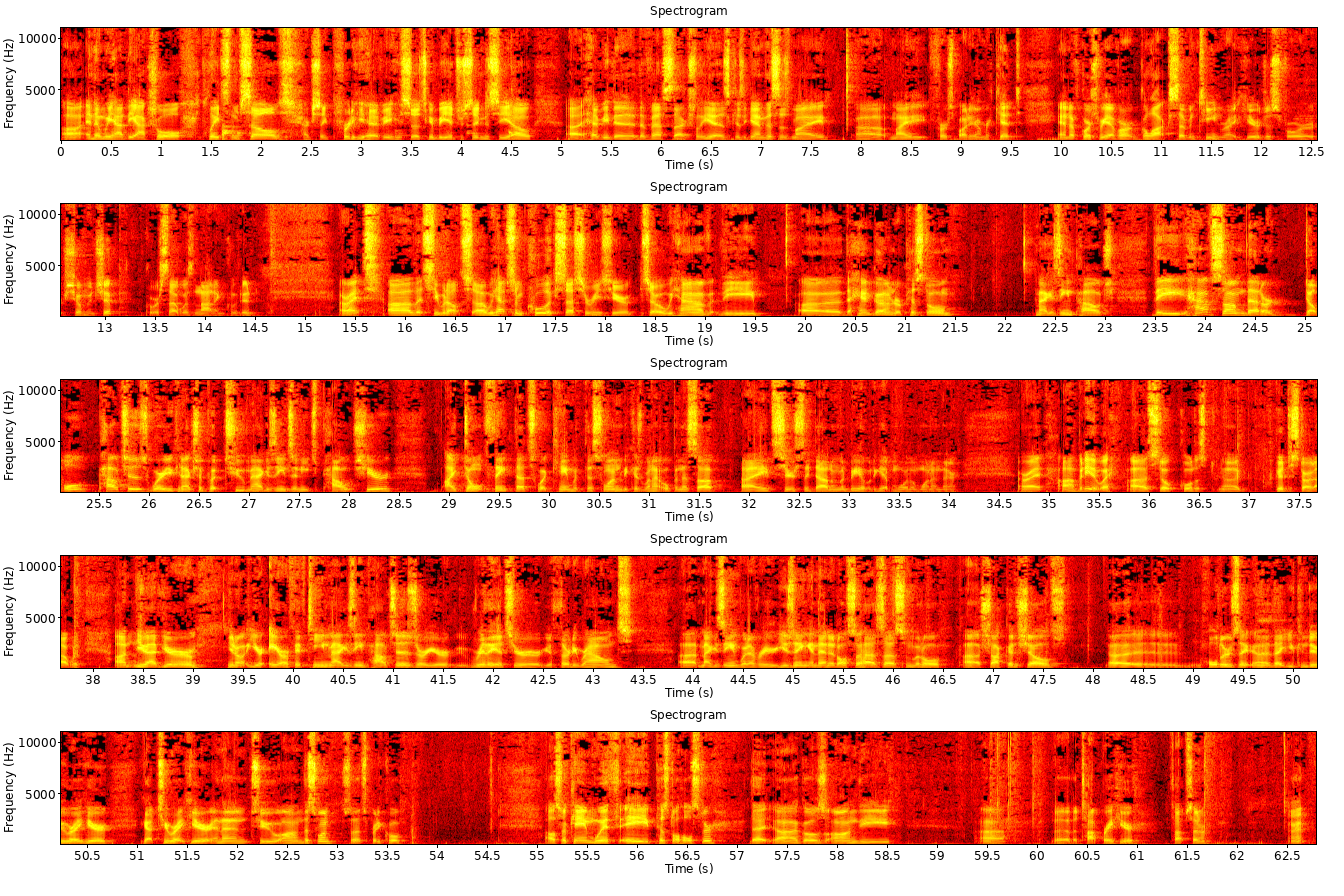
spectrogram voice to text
Uh, and then we have the actual plates themselves, actually pretty heavy. So it's going to be interesting to see how uh, heavy the, the vest actually is. Because again, this is my uh, my first body armor kit. And of course, we have our Glock 17 right here, just for showmanship. Of course, that was not included. All right, uh, let's see what else. Uh, we have some cool accessories here. So we have the uh, the handgun or pistol magazine pouch. They have some that are double pouches where you can actually put two magazines in each pouch here. I don't think that's what came with this one because when I open this up, I seriously doubt I'm going to be able to get more than one in there. All right, um, but either way, uh, still cool to uh, good to start out with. Um, you have your you know your AR-15 magazine pouches, or your really it's your your 30 rounds uh, magazine, whatever you're using, and then it also has uh, some little uh, shotgun shells holders that, that you can do right here. You got two right here, and then two on this one, so that's pretty cool. Also came with a pistol holster that goes on the uh, the, the top right here, top center. All right.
